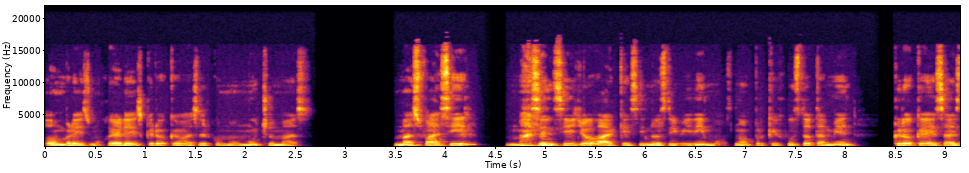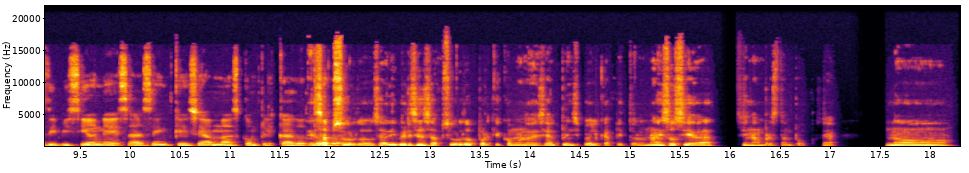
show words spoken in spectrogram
hombres, mujeres, creo que va a ser como mucho más, más fácil, más sencillo a que si nos dividimos, ¿no? Porque justo también creo que esas divisiones hacen que sea más complicado. Es absurdo, o sea, dividirse es absurdo porque como lo decía al principio del capítulo, no hay sociedad sin hombres tampoco, o sea, no,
